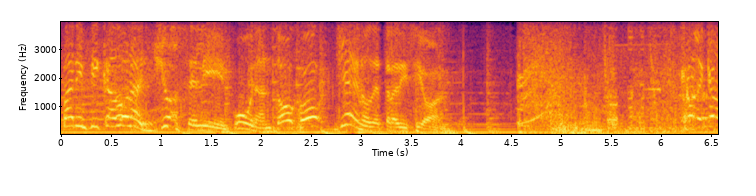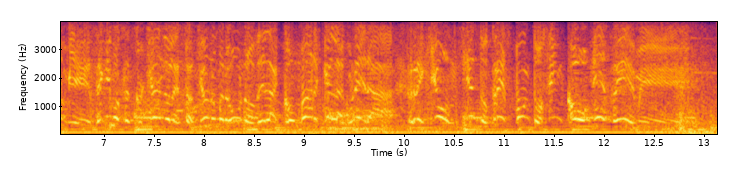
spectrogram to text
Panificadora Jocelyn, un antojo lleno de tradición. No le cambie, seguimos escuchando la estación número uno de la comarca lagunera, región 103.5 FM.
